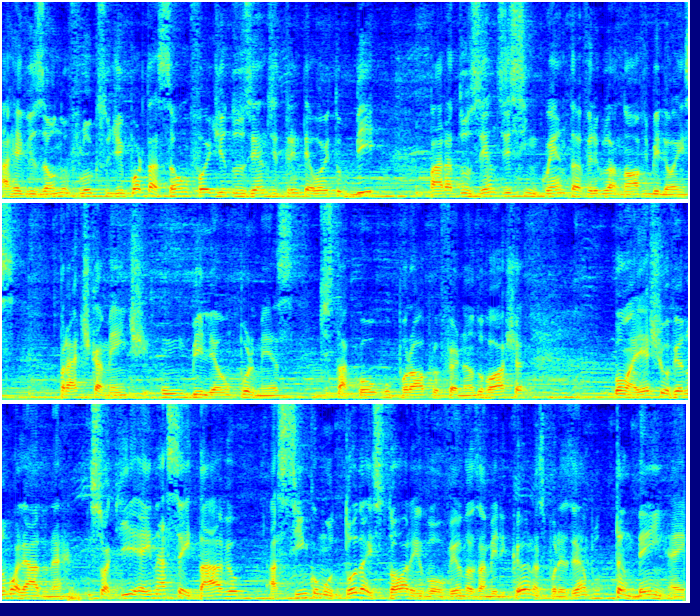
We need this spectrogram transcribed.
a revisão no fluxo de importação foi de 238 bi para 250,9 bilhões, praticamente 1 bilhão por mês, destacou o próprio Fernando Rocha. Bom, aí é chover no molhado, né? Isso aqui é inaceitável, assim como toda a história envolvendo as americanas, por exemplo, também é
